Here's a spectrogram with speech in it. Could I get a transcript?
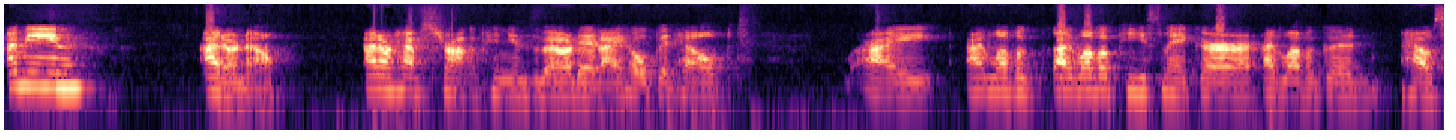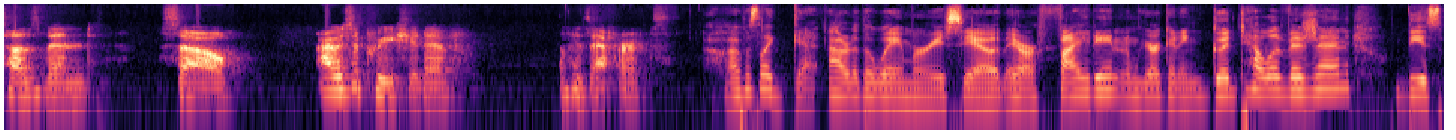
I mean I don't know. I don't have strong opinions about it. I hope it helped. I I love a I love a peacemaker. I love a good house husband. So I was appreciative of his efforts I was like, get out of the way, Mauricio. They are fighting and we are getting good television. These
